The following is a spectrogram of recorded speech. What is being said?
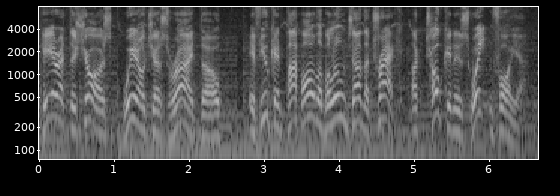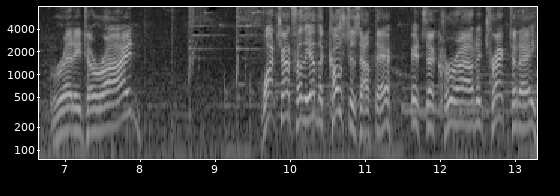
Here at the shores, we don't just ride, though. If you can pop all the balloons on the track, a token is waiting for you. Ready to ride? Watch out for the other coasters out there. It's a crowded track today.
